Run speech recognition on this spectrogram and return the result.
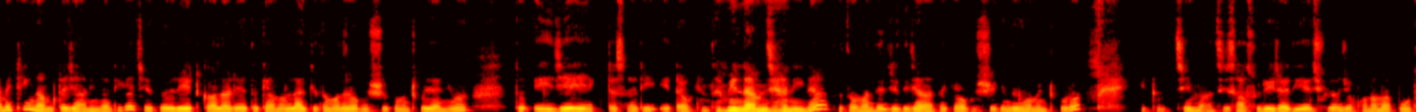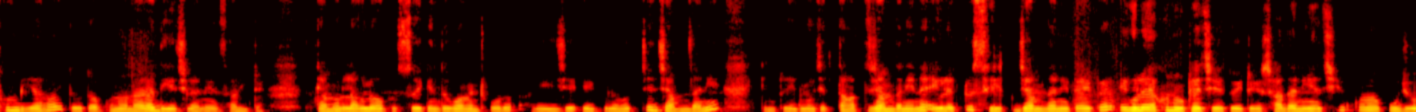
আমি ঠিক নামটা জানি না, ঠিক আছে? তো রেড কালারে তো কেমন লাগছে তোমাদের অবশ্যই কমেন্ট করে জানিও। তো এই যে, এই একটা শাড়ি, এটাও কিন্তু আমি নাম জানি না। তো তোমাদের যদি জানা থাকে অবশ্যই কিন্তু কমেন্ট করো। এটা হচ্ছে মাঝে শাশুড়িরা দিয়েছিল, যখন আমার প্রথম বিয়ে হয়, তো তখন ওনারা দিয়েছিলেন এই শাড়িটা। কেমন লাগল অবশ্যই কিন্তু কমেন্ট করো। আর এই যে এগুলো হচ্ছে জামদানি, কিন্তু এগুলো হচ্ছে তাঁত জামদানি না, এগুলো একটু সিল্ক জামদানি টাইপের এগুলো এখন উঠেছে, তো এটাকে সাদা নিয়েছি। কোনো পুজো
